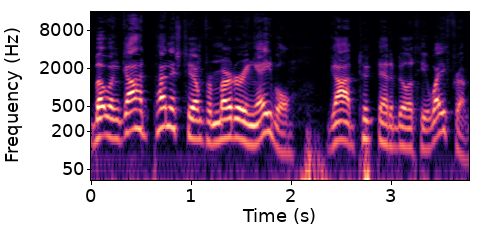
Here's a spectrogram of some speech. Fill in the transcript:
But when God punished him for murdering Abel, God took that ability away from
